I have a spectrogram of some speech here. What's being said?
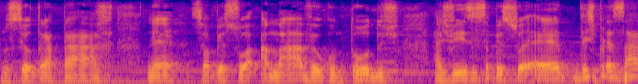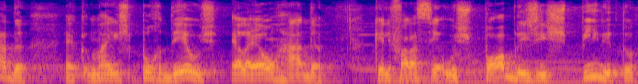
no seu tratar, né, ser uma pessoa amável com todos, às vezes essa pessoa é desprezada, é, mas por Deus ela é honrada que ele fala assim: os pobres de espírito,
